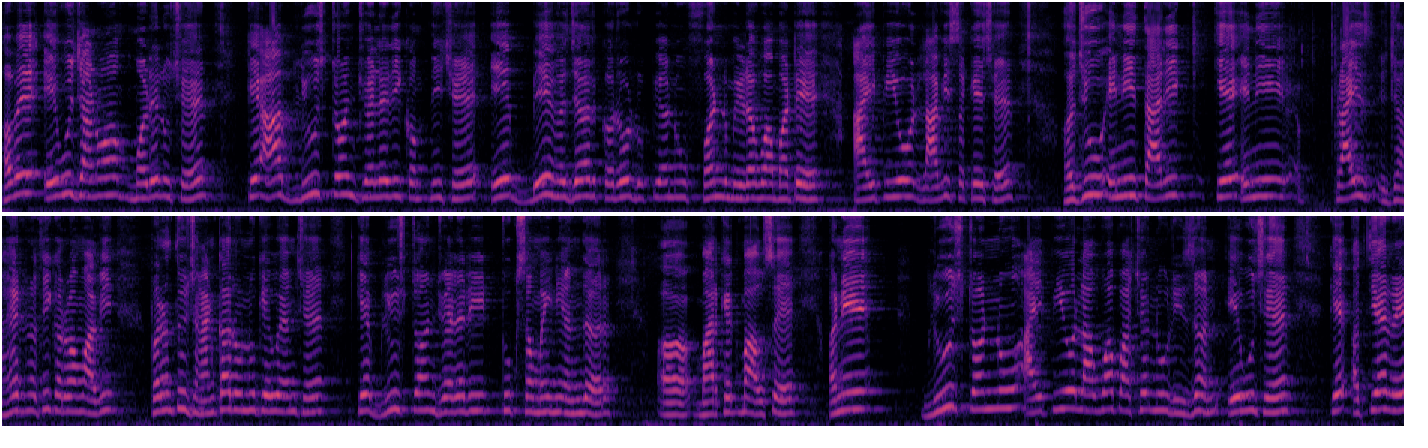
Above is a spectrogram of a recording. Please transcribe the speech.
હવે એવું જાણવા મળેલું છે કે આ બ્લુ સ્ટોન જ્વેલરી કંપની છે એ બે હજાર કરોડ રૂપિયાનું ફંડ મેળવવા માટે આઈપીઓ લાવી શકે છે. હજુ એની તારીખ કે એની પ્રાઇસ જાહેર નથી કરવામાં આવી, પરંતુ જાણકારોનું કહેવું એમ છે કે બ્લુ સ્ટોન જ્વેલરી ટૂંક સમયની અંદર માર્કેટમાં આવશે અને બ્લુ સ્ટોનનું આઈપીઓ લાવવા પાછળનું રીઝન એવું છે કે અત્યારે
